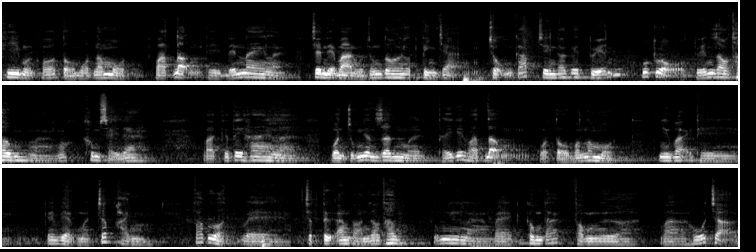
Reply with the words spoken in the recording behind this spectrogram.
khi mà có tổ 151 hoạt động thì đến nay là trên địa bàn của chúng tôi là tình trạng trộm cắp trên các cái tuyến quốc lộ, tuyến giao thông là nó không xảy ra. và cái thứ hai là quần chúng nhân dân mà thấy cái hoạt động của tổ 151 như vậy thì cái việc mà chấp hành pháp luật về trật tự an toàn giao thông cũng như là về công tác phòng ngừa và hỗ trợ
